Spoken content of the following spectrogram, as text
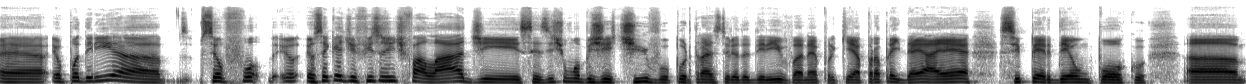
É, eu poderia, se eu for, eu, eu sei que é difícil a gente falar de se existe um objetivo por trás da teoria da deriva, né? Porque a própria ideia é se perder um pouco. Uh,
